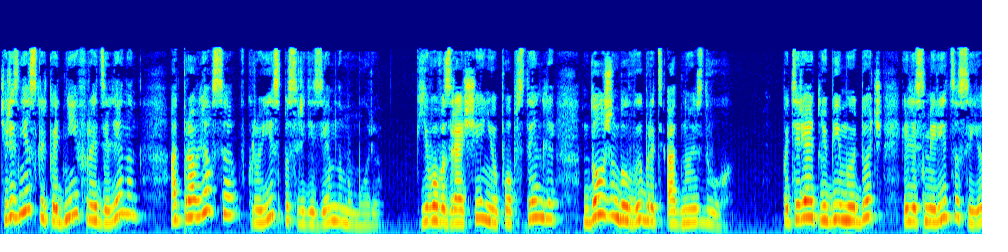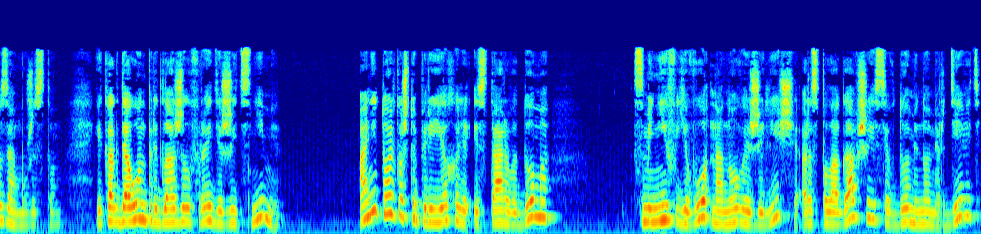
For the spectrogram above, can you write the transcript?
Через несколько дней Фредди Леннон отправлялся в круиз по Средиземному морю. К его возвращению Поп Стэнли должен был выбрать одно из двух — потерять любимую дочь или смириться с ее замужеством. И когда он предложил Фредди жить с ними, они только что переехали из старого дома, сменив его на новое жилище, располагавшееся в доме номер 9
